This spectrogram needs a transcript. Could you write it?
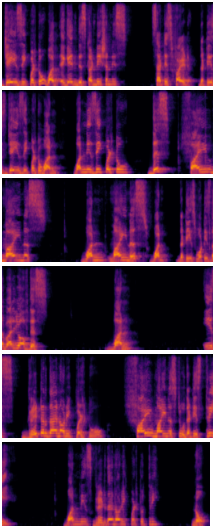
j is equal to 1. Again this condition is satisfied. That is j is equal to 1. 1 is equal to this 5 minus 1 minus 1. That is what is the value of this? 1 is greater than or equal to 5 minus 2 that is 3. 1 is greater than or equal to 3? No.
